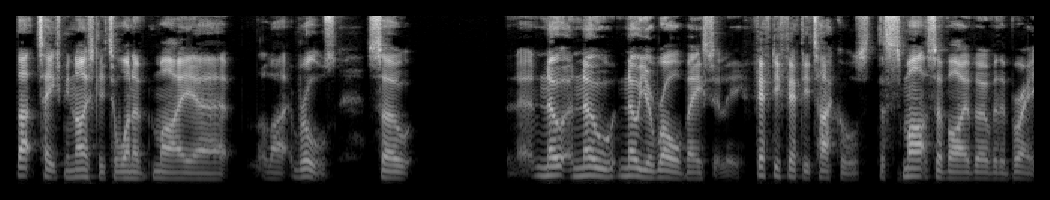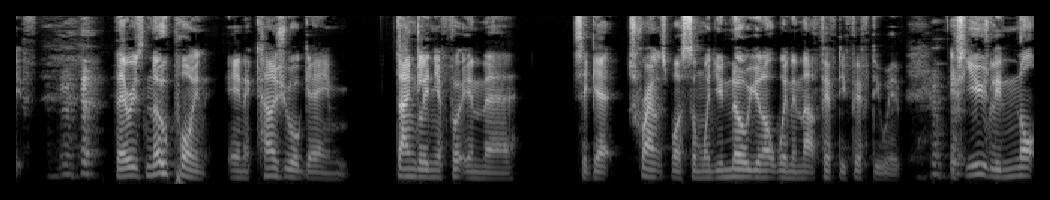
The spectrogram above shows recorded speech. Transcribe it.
that takes me nicely to one of my uh, like rules. So, know know know your role basically. 50-50 tackles. The smart survive over the brave. there is no point in a casual game dangling your foot in there to get trounced by someone you know you're not winning that 50-50 with. It's usually not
